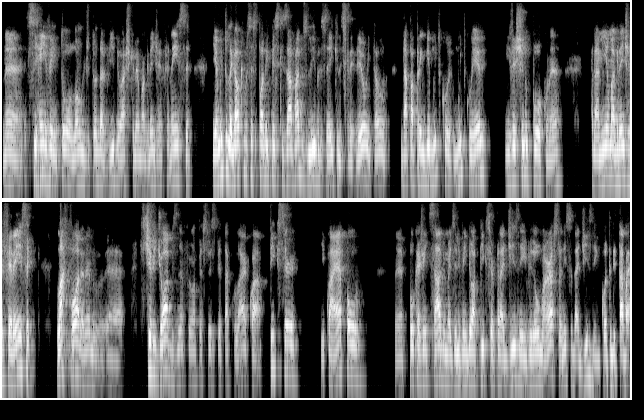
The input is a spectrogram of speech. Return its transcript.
né? Se reinventou ao longo de toda a vida, eu acho que ele é uma grande referência. E é muito legal que vocês podem pesquisar vários livros aí que ele escreveu, então dá para aprender muito com, muito com ele, investindo pouco, né? Para mim é uma grande referência lá fora, né? No, é, Steve Jobs, né? Foi uma pessoa espetacular com a Pixar e com a Apple. Né? Pouca gente sabe, mas ele vendeu a Pixar para a Disney e virou o maior acionista da Disney enquanto ele estava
